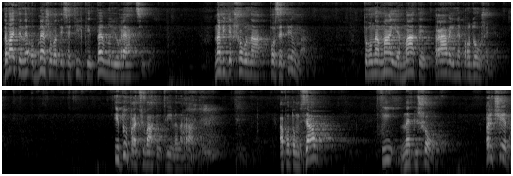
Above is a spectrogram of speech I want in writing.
давайте не обмежуватися тільки певною реакцією. Навіть якщо вона позитивна, то вона має мати правильне продовження. Іду працювати у твій виноградник. А потім взяв і не пішов. Причина.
